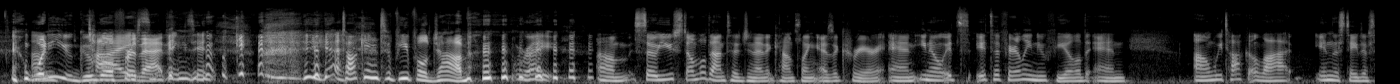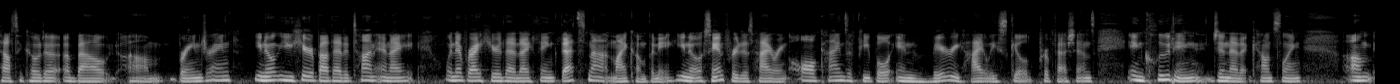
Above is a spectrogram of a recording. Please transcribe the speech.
what do um, you Google for that? Things in. yeah, Talking to people job. right. Um, so you stumbled onto genetic counseling as a career, and you know it's it's a fairly new field, and um, we talk a lot in the state of South Dakota about um, brain drain. You know, you hear about that a ton, and I whenever I hear that, I think that's not my company. You know, Sanford is hiring all kinds of people in very highly skilled professions, including genetic counseling. Um,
